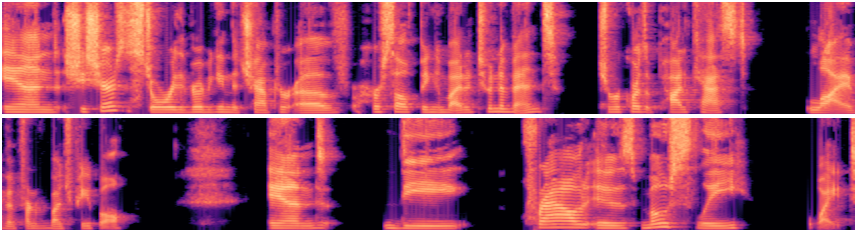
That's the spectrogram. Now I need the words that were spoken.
And she shares a story at the very beginning of the chapter of herself being invited to an event. She records a podcast live in front of a bunch of people. And the crowd is mostly white,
